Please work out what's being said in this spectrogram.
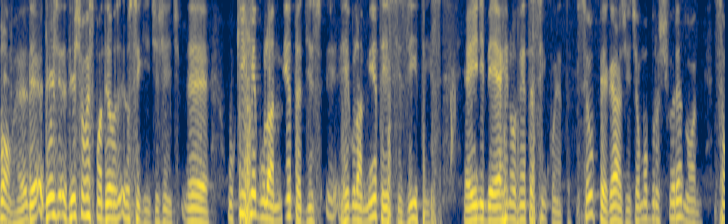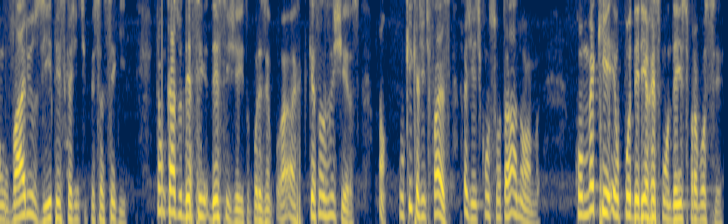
Bom, é, deixa, eu responder o, seguinte, gente. É, o que regulamenta, disso, regulamenta esses itens é a NBR 9050. Se eu pegar, gente, é uma brochura enorme. São vários itens que a gente precisa seguir. Então, um caso desse, desse jeito, por exemplo, a questão das lixeiras. Não, o que, que a gente faz? A gente consulta a norma. Como é que eu poderia responder isso para você?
